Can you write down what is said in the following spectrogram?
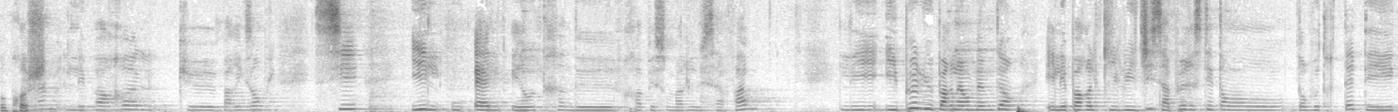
aux proches. Même les paroles que, par exemple, si il ou elle est en train de frapper son mari ou sa femme, il peut lui parler en même temps. Et les paroles qu'il lui dit, ça peut rester dans, dans votre tête et,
